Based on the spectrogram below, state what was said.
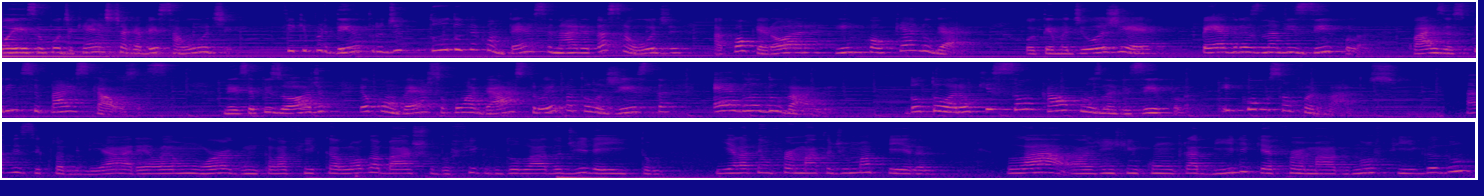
Oi, esse é o podcast HB Saúde. Fique por dentro de tudo o que acontece na área da saúde, a qualquer hora e em qualquer lugar. O tema de hoje é Pedras na vesícula. Quais as principais causas? Nesse episódio, eu converso com a gastrohepatologista Edla do Vale. Doutora, o que são cálculos na vesícula e como são formados? A vesícula biliar ela é um órgão que ela fica logo abaixo do fígado do lado direito e ela tem o formato de uma pera. Lá a gente encontra a bile, que é formada no fígado,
